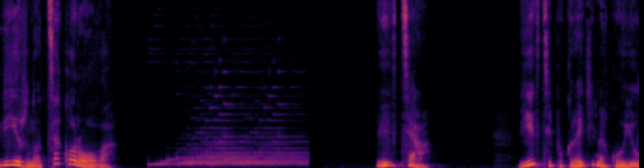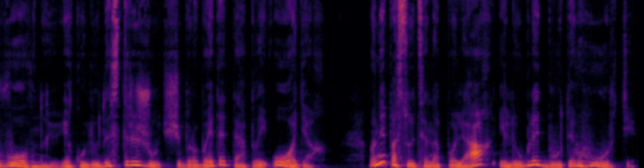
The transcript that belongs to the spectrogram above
вірно, це корова. Вівця. Вівці покриті м'якою вовною, яку люди стрижуть, щоб робити теплий одяг. Вони пасуться на полях і люблять бути в гурті.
